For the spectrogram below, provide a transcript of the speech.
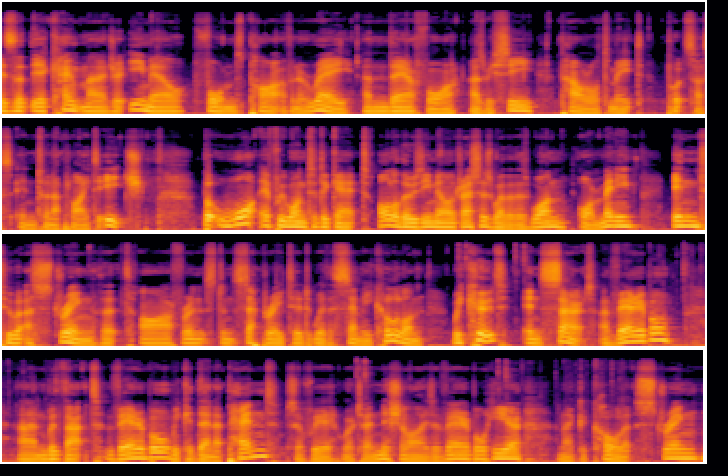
is that the account manager email forms part of an array and therefore, as we see, Power Automate puts us into an apply to each. But what if we wanted to get all of those email addresses, whether there's one or many, into a string that are, for instance, separated with a semicolon. We could insert a variable and with that variable we could then append. So if we were to initialize a variable here and I could call it string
